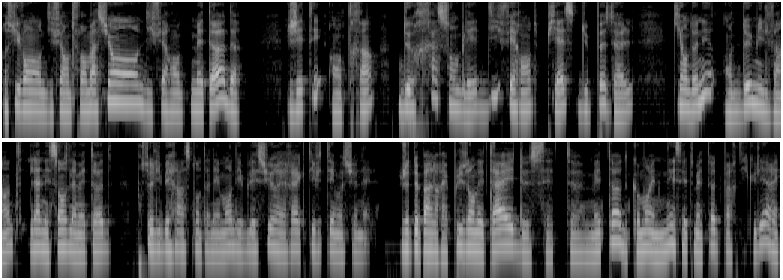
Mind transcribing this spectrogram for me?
en suivant différentes formations, différentes méthodes, j'étais en train de rassembler différentes pièces du puzzle qui ont donné en 2020 la naissance de la méthode pour se libérer instantanément des blessures et réactivités émotionnelles. Je te parlerai plus en détail de cette méthode, comment est née cette méthode particulière et,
